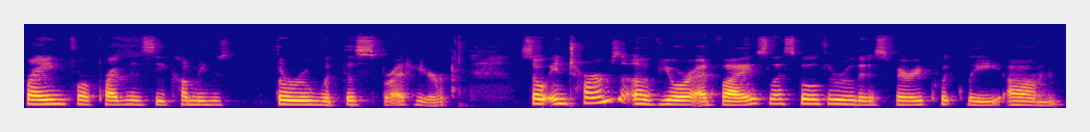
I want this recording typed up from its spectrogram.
praying for pregnancy coming through with this spread here. So in terms of your advice, let's go through this very quickly. Um,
